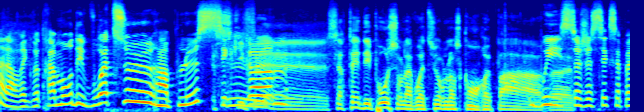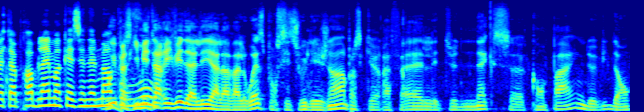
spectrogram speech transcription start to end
Alors, avec votre amour des voitures en plus, C'est comme... fait euh, certains dépôts sur la voiture lorsqu'on repart. Oui, euh, ça, je sais que ça peut être un problème occasionnellement Oui, parce qu'il m'est arrivé d'aller à Laval-Ouest pour situer les gens, parce que Raphaël est une ex-compagne de vie, donc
